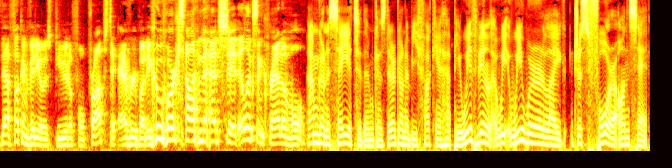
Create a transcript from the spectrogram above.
that fucking video is beautiful. Props to everybody who worked on that shit. It looks incredible. I'm gonna say it to them because they're gonna be fucking happy. We've been we we were like just four on set,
